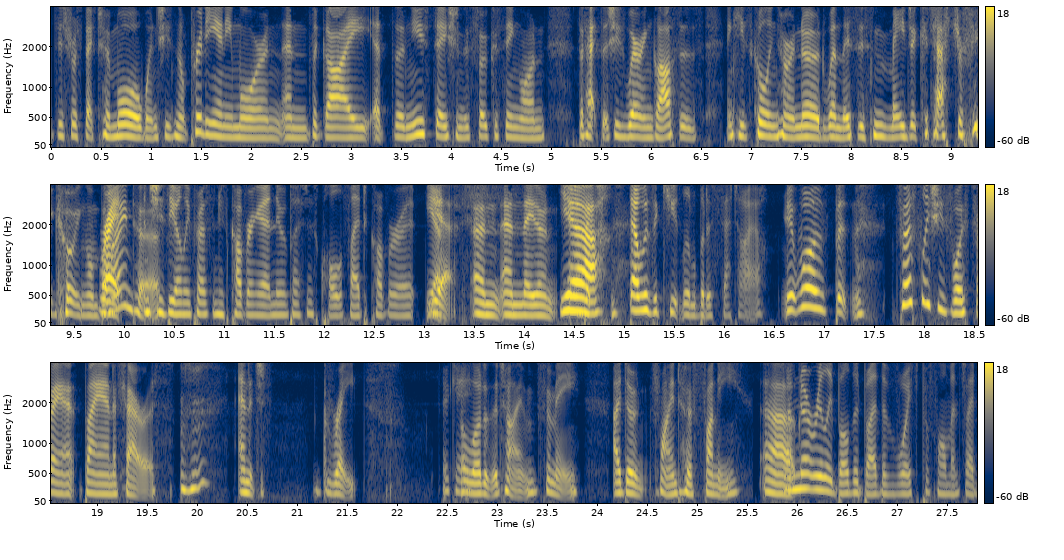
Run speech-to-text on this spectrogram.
disrespect her more when she's not pretty anymore. And, and the guy at the news station is focusing on the fact that she's wearing glasses and keeps calling her a nerd when there's this major catastrophe going on behind her. And she's the only person who's covering it and the only person who's qualified to cover it. yeah. Yeah. and and they don't. Yeah. that was a cute little bit of satire. It was, but firstly, she's voiced by by Anna Faris, Mm-hmm. and it just grates Okay. a lot of the time for me. I don't find her funny. Uh, I'm not really bothered by the voice performance. I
